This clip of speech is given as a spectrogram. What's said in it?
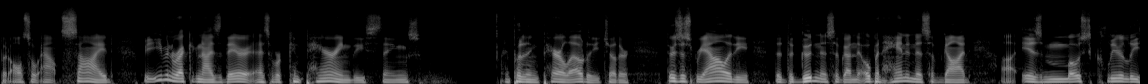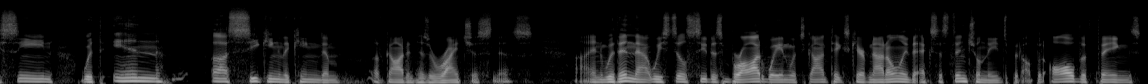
but also outside. But even recognize there as we're comparing these things and putting in parallel to each other, there's this reality that the goodness of God and the open handedness of God uh, is most clearly seen within us seeking the kingdom of God and his righteousness. Uh, and within that, we still see this broad way in which God takes care of not only the existential needs, but, but all the things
